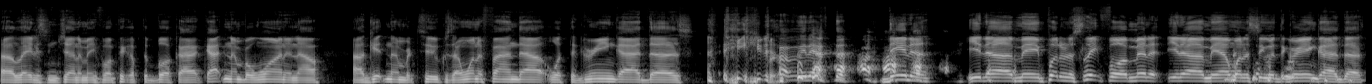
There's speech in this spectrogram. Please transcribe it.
uh, ladies and gentlemen. If you want to pick up the book, I got number one, and I'll I'll get number two because I want to find out what the green guy does. you know what I mean? After Dina, you know what I mean, put him to sleep for a minute. You know what I mean? I want to see what the green guy does.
